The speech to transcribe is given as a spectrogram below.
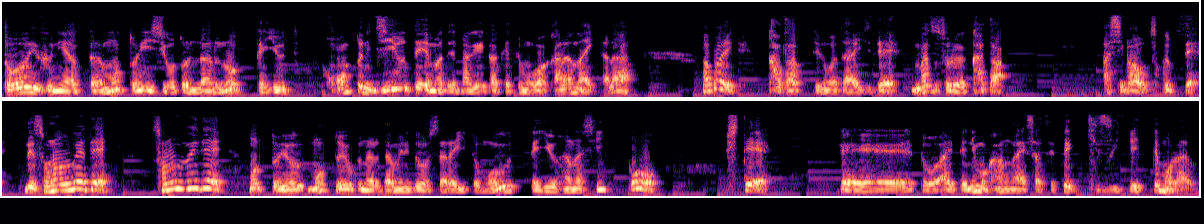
どういうふうにやったらもっといい仕事になるのっていう、本当に自由テーマで投げかけてもわからないから、やっぱり型っていうのが大事で、まずそれが型。足場を作って、で、その上で、その上でもっとよ、もっと良くなるためにどうしたらいいと思う？っていう話をして、えっ、ー、と、相手にも考えさせて気づいていってもらう。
